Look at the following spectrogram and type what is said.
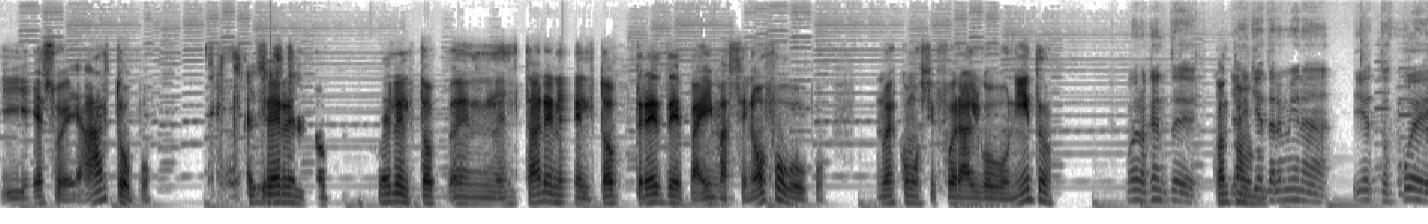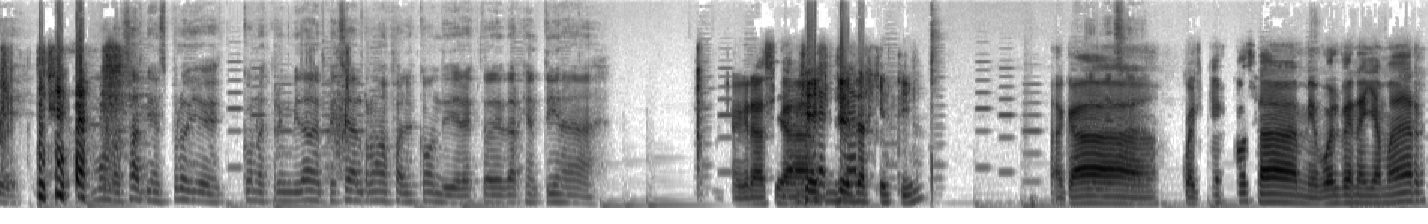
Y eso es harto, po. Ser el top, ser el top, en, estar en el top 3 de país más xenófobo, po. No es como si fuera algo bonito. Bueno, gente, y aquí termina. Y esto fue Mono Sapiens Project con nuestro invitado especial, Román Falcón, directo desde Argentina. Muchas gracias. Desde Argentina. Acá cualquier cosa me vuelven a llamar.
